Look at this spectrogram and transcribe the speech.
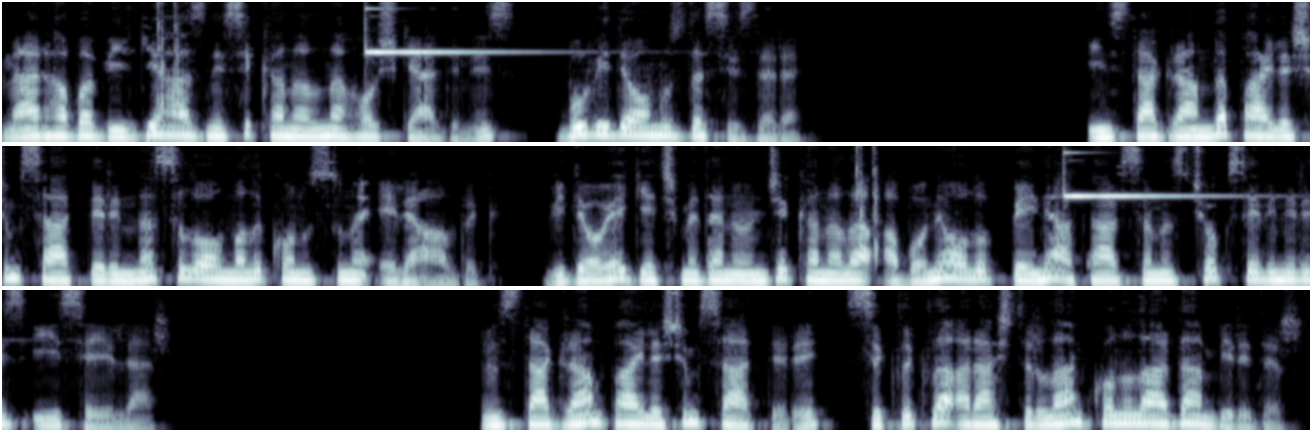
Merhaba Bilgi Haznesi kanalına hoş geldiniz. Bu videomuzda sizlere Instagram'da paylaşım saatleri nasıl olmalı konusunu ele aldık. Videoya geçmeden önce kanala abone olup beğeni atarsanız çok seviniriz. İyi seyirler. Instagram paylaşım saatleri sıklıkla araştırılan konulardan biridir.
